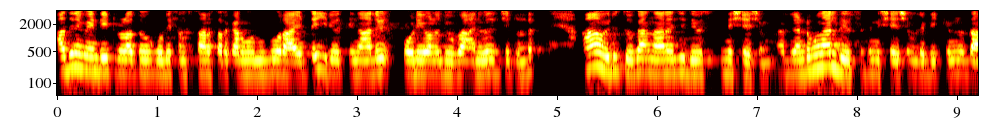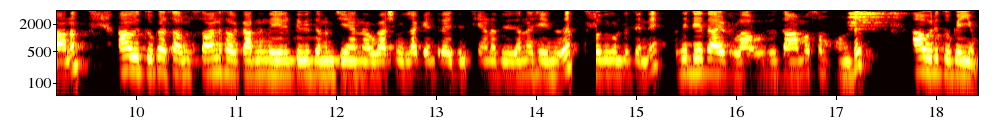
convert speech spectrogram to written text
അതിനു വേണ്ടിയിട്ടുള്ള തുക കൂടി സംസ്ഥാന സർക്കാർ മുൻകൂറായിട്ട് ഇരുപത്തിനാല് കോടിയോളം രൂപ അനുവദിച്ചിട്ടുണ്ട്. ആ ഒരു തുക നാലഞ്ച് ദിവസത്തിന് ശേഷം രണ്ട് മൂന്നാൽ ദിവസത്തിന് ശേഷം ലഭിക്കുന്നതാണ്. ആ ഒരു തുക സംസ്ഥാന സർക്കാരിന് നേരിട്ട് വിതരണം ചെയ്യാൻ അവകാശമില്ല. കേന്ദ്ര ഏജൻസിയാണ് അത് വിതരണം ചെയ്യുന്നത്. അതുകൊണ്ട് തന്നെ അതിന്റെതായിട്ടുള്ള ഒരു താമസം ഉണ്ട്. ആ ഒരു തുകയും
